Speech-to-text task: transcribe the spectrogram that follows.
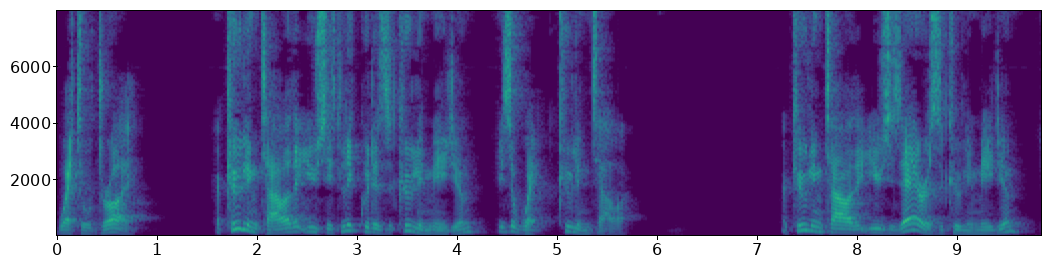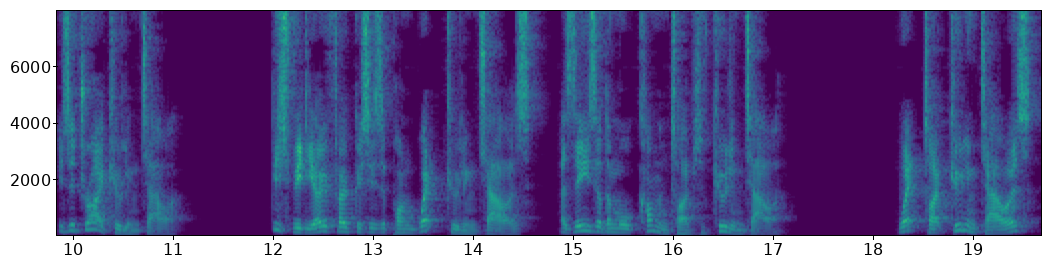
Wet or dry. A cooling tower that uses liquid as a cooling medium is a wet cooling tower. A cooling tower that uses air as the cooling medium is a dry cooling tower. This video focuses upon wet cooling towers as these are the more common types of cooling tower. Wet type cooling towers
